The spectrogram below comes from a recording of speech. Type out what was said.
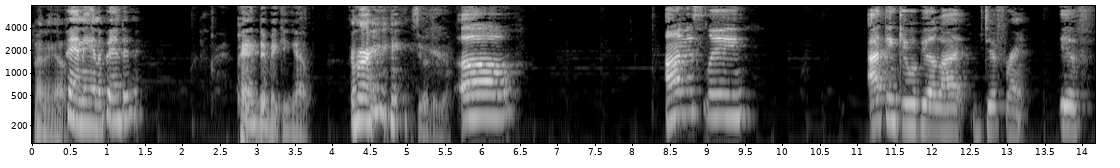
panning out, Panning in a pandemic. pandemicing out. Right. See what they do. Uh, honestly, I think it would be a lot different if,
